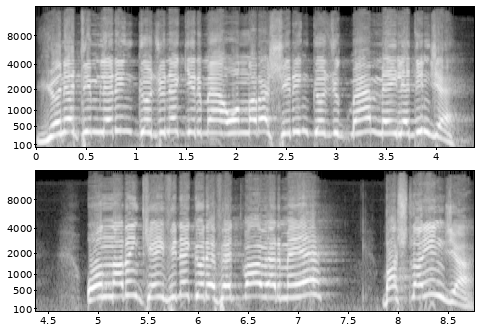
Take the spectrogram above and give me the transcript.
yönetimlerin gözüne girmeye, onlara şirin gözükmeye meyledince, onların keyfine göre fetva vermeye başlayınca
